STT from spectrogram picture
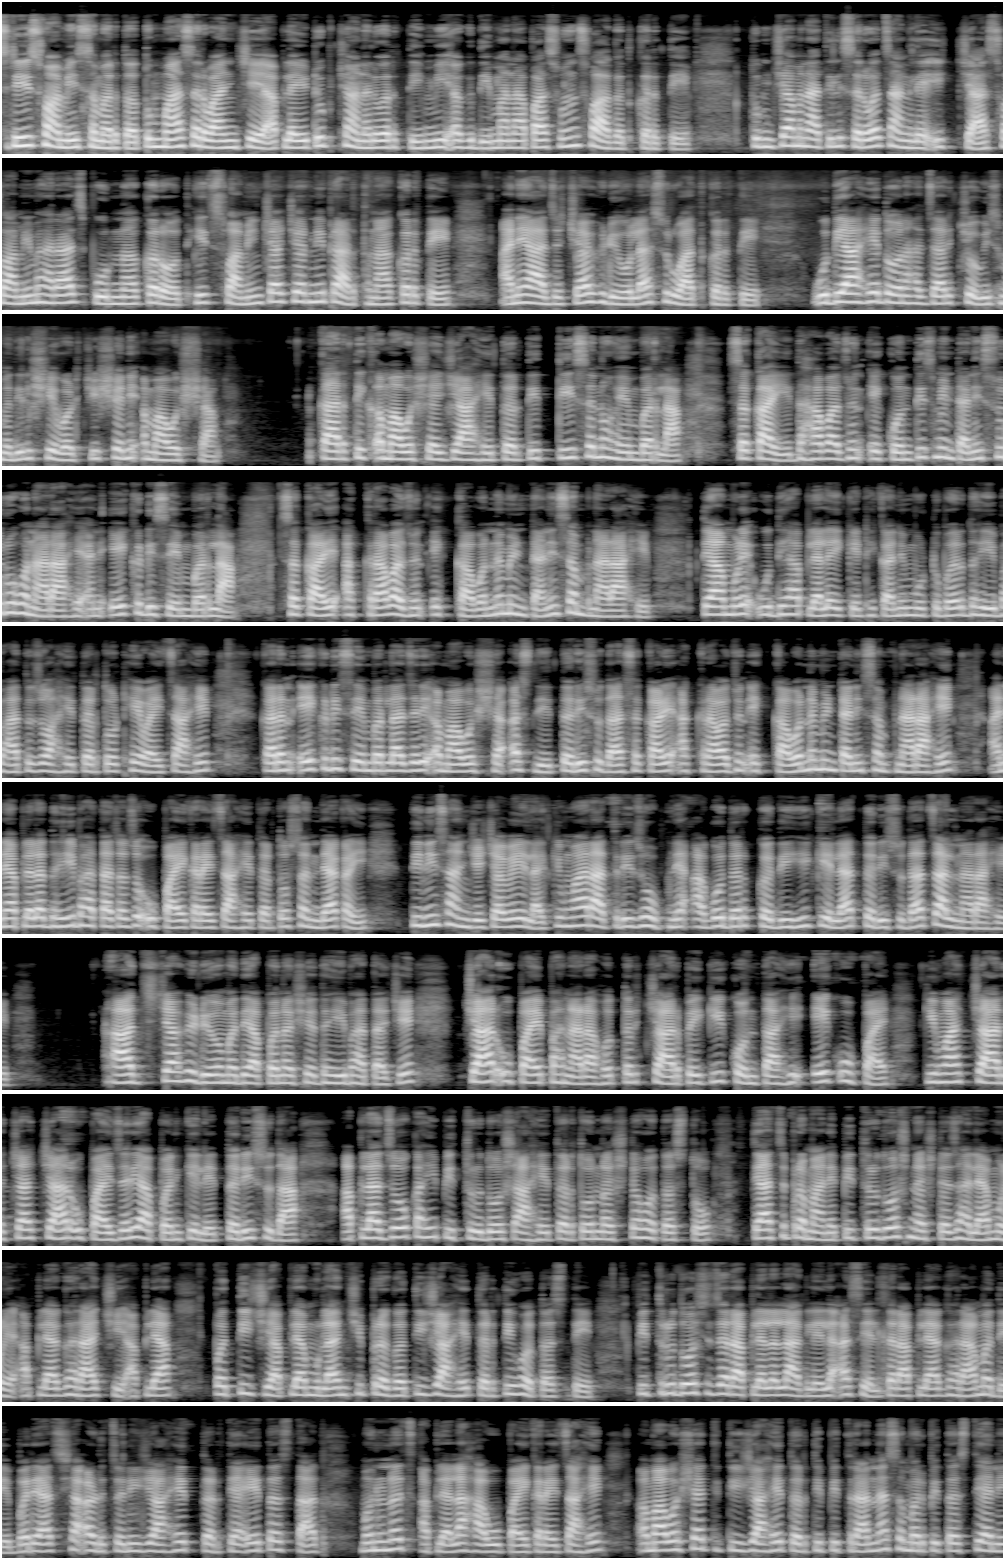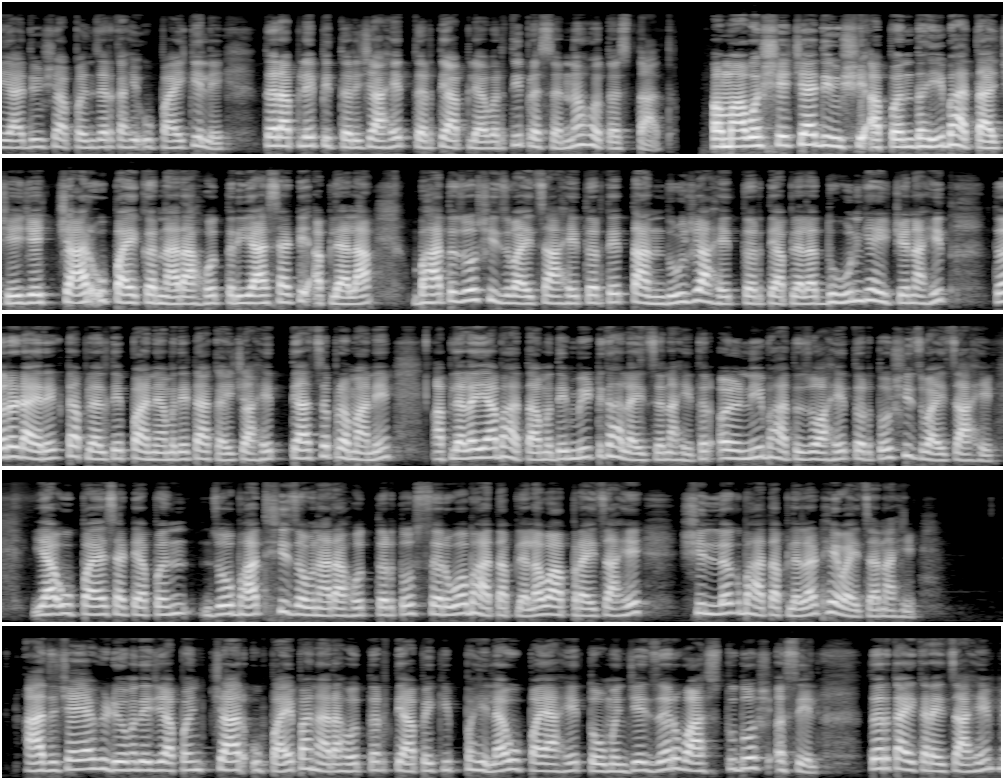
श्री स्वामी समर्थ. तुम्हा सर्वांचे आपल्या यूट्यूब चॅनलवरती मी अगदी मनापासून स्वागत करते. तुमच्या मनातील सर्व चांगल्या इच्छा स्वामी महाराज पूर्ण करोत हीच स्वामींच्या चरणी प्रार्थना करते आणि आजच्या व्हिडिओला सुरुवात करते. उद्या आहे दोन हजार चोवीसमधील शेवटची शनी अमावस्या. कार्तिक अमावस्या जी आहे तर ती तीस नोव्हेंबरला सकाळी दहा वाजून एकोणतीस मिनिटांनी सुरू होणार आहे आणि एक डिसेंबरला सकाळी अकरा वाजून एक्कावन्न मिनिटांनी संपणार आहे. त्यामुळे उद्या आपल्याला एके ठिकाणी मुठभर दही भात जो आहे तर तो ठेवायचा आहे. कारण एक डिसेंबरला जरी अमावस्या असली तरीसुद्धा सकाळी अकरा वाजून एक्कावन्न मिनिटांनी संपणार आहे. आणि आपल्याला दही भाताचा जो उपाय करायचा आहे तर तो संध्याकाळी तिन्ही सांजेच्या वेळेला किंवा रात्री झोपण्या अगोदर कधीही केला तरीसुद्धा चालणार आहे. आजच्या व्हिडिओमध्ये आपण असे दही भाताचे चार उपाय पाहणार आहोत. तर चारपैकी कोणताही एक उपाय किंवा चारच्या चार उपाय जरी आपण केले तरीसुद्धा आपला जो काही पितृदोष आहे तर तो नष्ट होत असतो. त्याचप्रमाणे पितृदोष नष्ट झाल्यामुळे आपल्या घराची आपल्या पतीची आपल्या मुलांची प्रगती जी आहे तर ती होत असते. पितृदोष जर आपल्याला लागलेला असेल तर आपल्या घरामध्ये बऱ्याचशा अडचणी ज्या आहेत तर त्या येत असतात. म्हणूनच आपल्याला हा उपाय करायचा आहे. अमावस्या तिथी जी आहे तर ती पित्रांना समर्पित असते आणि या दिवशी आपण जर काही उपाय केले तर आपले पितर जे आहेत तर ते आपल्यावरती प्रसन्न होत असतात. अमावस्येच्या दिवशी आपण दही भाताचे जे चार उपाय करणार आहोत तर यासाठी आपल्याला भात जो शिजवायचा आहे तर ते तांदूळ जे आहेत तर ते आपल्याला धुवून घ्यायचे नाहीत तर डायरेक्ट आपल्याला ते पाण्यामध्ये टाकायचे आहेत. त्याचप्रमाणे आपल्याला या भातामध्ये मीठ घालायचं नाही तर अळणी भात जो आहे तर तो शिजवायचा आहे. या उपायासाठी आपण जो भात शिजवणार आहोत तर तो सर्व भात आपल्याला वापरायचा आहे शिल्लक भात आपल्याला ठेवायचा नाही. आजच्या या व्हिडिओमध्ये जे आपण चार उपाय पाहणार आहोत तर त्यापैकी पहिला उपाय आहे तो म्हणजे जर वास्तुदोष असेल तर काय करायचं आहे?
